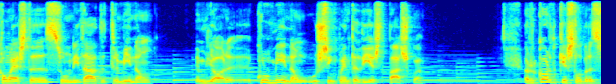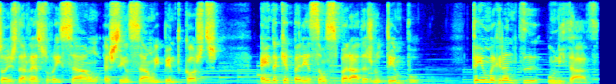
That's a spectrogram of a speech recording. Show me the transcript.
Com esta solenidade terminam, melhor, culminam os 50 dias de Páscoa. Recordo que as celebrações da Ressurreição, Ascensão e Pentecostes, ainda que apareçam separadas no tempo, têm uma grande unidade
